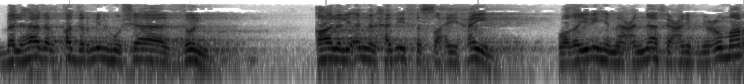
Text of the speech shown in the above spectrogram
بل هذا القدر منه شاذ. قال لأن الحديث في الصحيحين وغيرهما عن نافع عن ابن عمر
